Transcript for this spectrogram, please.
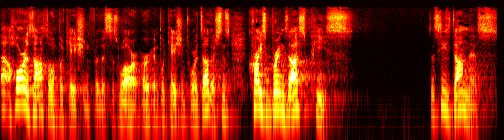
a horizontal implication for this as well, or, or implication towards others. Since Christ brings us peace, since he's done this,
